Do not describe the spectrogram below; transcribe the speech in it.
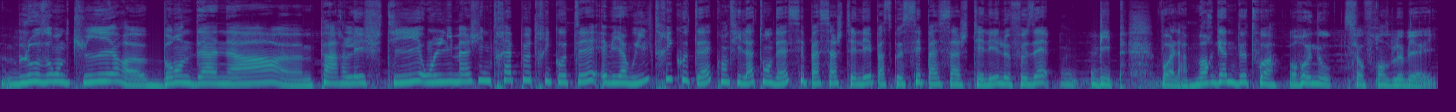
blouson de cuir, euh, bandana, euh, parler ch'ti, on l'imagine très peu tricoté. Eh bien oui, il tricotait quand il attendait ses passages télé parce que ses passages télé le faisaient bip. Voilà, Morgane de toi, Renault sur France Bleu Berry.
